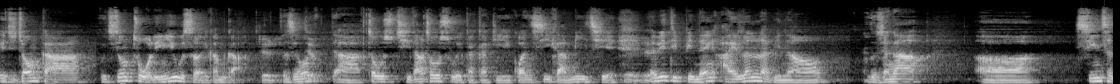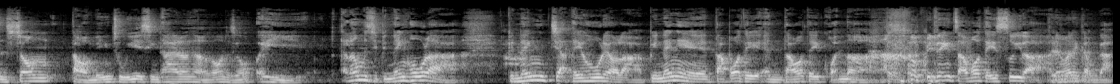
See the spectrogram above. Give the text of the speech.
一種有一种左邻右舍的感觉，就是我啊周其他周賃的家家己关系更密切。喺邊啲邊寧愛人嗱边啊，我就想講，啊形成一种岛民主义的心态咯，想讲就講，哎，今咱们是邊寧好啦，邊寧食得好料啦，邊寧嘅大包地人頭地滾啦，邊寧走波地水啦，你話你感觉？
